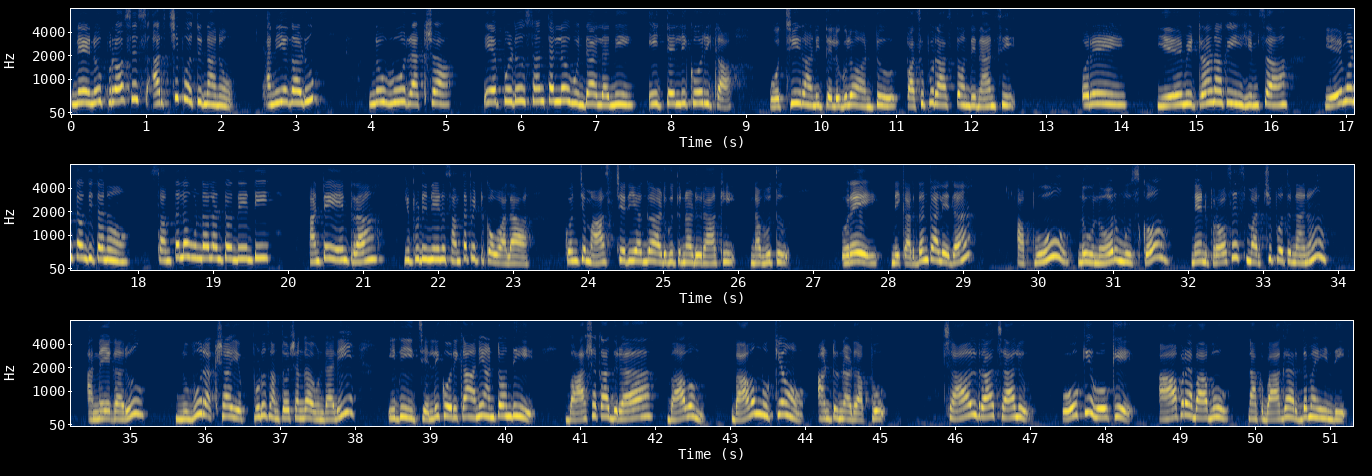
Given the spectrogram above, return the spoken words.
నేను ప్రాసెస్ అర్చిపోతున్నాను అనియగాడు. నువ్వు రక్ష ఎప్పుడు సంతల్లో ఉండాలని ఈ తెల్లి కోరిక వచ్చి రాని తెలుగులో అంటూ పసుపు రాస్తోంది నాన్సీ. ఒరేయ్ ఏమిట్రా నాకు ఈ హింస? ఏమంటోంది తను? సంతలో ఉండాలంటోంది ఏంటి అంటే ఏంట్రా? ఇప్పుడు నేను సంత పెట్టుకోవాలా? కొంచెం ఆశ్చర్యంగా అడుగుతున్నాడు రాఖీ నవ్వుతూ. ఒరేయ్ నీకు అర్థం కాలేదా? అప్పు నువ్వు నోరు మూసుకో నేను ప్రాసెస్ మర్చిపోతున్నాను. అన్నయ్య గారు నువ్వు రక్ష ఎప్పుడూ సంతోషంగా ఉండాలి. ఇది చెల్లి కోరిక అని అంటోంది. భాష కాదురా భావం. భావం ముఖ్యం అంటున్నాడు అప్పు. చాలురా చాలు. Okay okay. ఆపరా బాబు నాకు బాగా అర్థమయ్యింది.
